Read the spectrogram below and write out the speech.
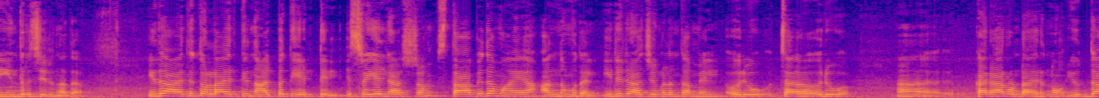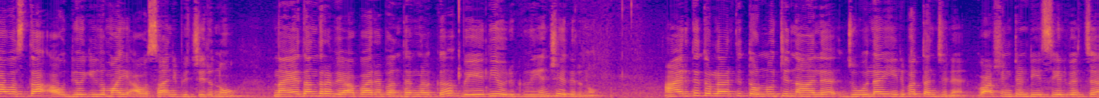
നിയന്ത്രിച്ചിരുന്നത്. ഇത് ആയിരത്തി തൊള്ളായിരത്തി നാൽപ്പത്തി എട്ടിൽ ഇസ്രയേൽ രാഷ്ട്രം സ്ഥാപിതമായ അന്നു മുതൽ ഇരു രാജ്യങ്ങളും തമ്മിൽ ഒരു ഒരു കരാറുണ്ടായിരുന്നു. യുദ്ധാവസ്ഥ ഔദ്യോഗികമായി അവസാനിപ്പിച്ചിരുന്നു. നയതന്ത്ര വ്യാപാര ബന്ധങ്ങൾക്ക് വേദിയൊരുക്കുകയും ചെയ്തിരുന്നു. ആയിരത്തി തൊള്ളായിരത്തി തൊണ്ണൂറ്റി നാല് ജൂലൈ ഇരുപത്തഞ്ചിന് വാഷിംഗ്ടൺ ഡി സിയിൽ വെച്ച്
